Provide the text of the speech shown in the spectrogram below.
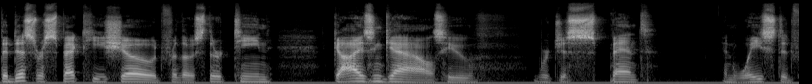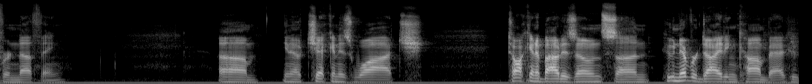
The disrespect he showed for those 13 guys and gals who were just spent and wasted for nothing. Um, you know, checking his watch, talking about his own son, who never died in combat, who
